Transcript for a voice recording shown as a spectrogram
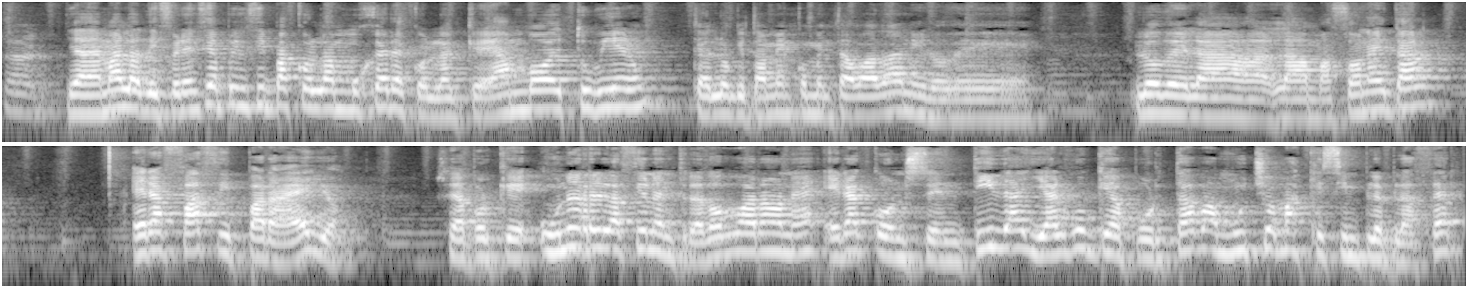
Claro. Y además la diferencia principal con las mujeres con las que ambos estuvieron, que es lo que también comentaba Dani, lo de, lo de la, la Amazona y tal, era fácil para ellos. O sea, porque una relación entre dos varones era consentida y algo que aportaba mucho más que simple placer.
